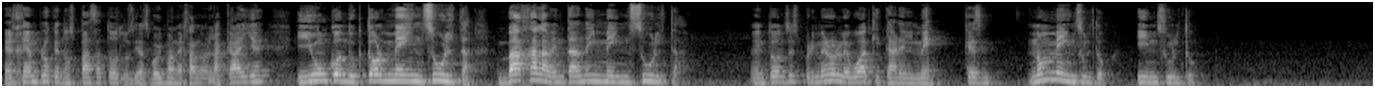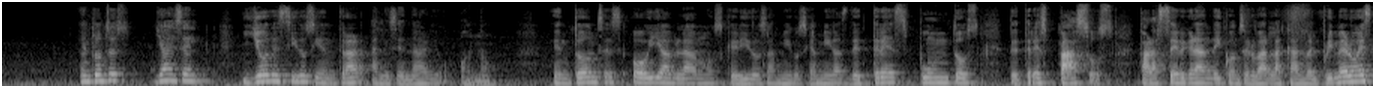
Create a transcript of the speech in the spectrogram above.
Ejemplo que nos pasa todos los días. Voy manejando en la calle y un conductor me insulta. Baja la ventana y me insulta. Entonces primero le voy a quitar el me, que es no me insulto, insulto. Entonces ya es él. Yo decido si entrar al escenario o no. Entonces hoy hablamos, queridos amigos y amigas, de tres puntos, de tres pasos para ser grande y conservar la calma. El primero es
